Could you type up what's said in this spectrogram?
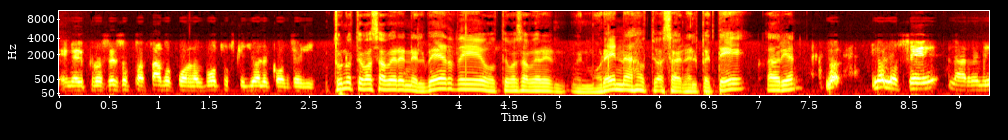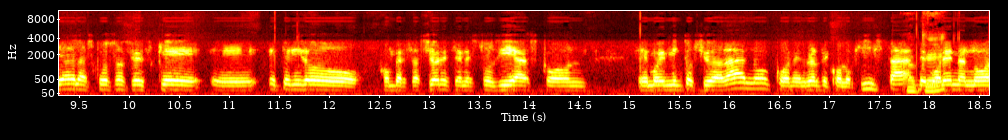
en el proceso pasado con los votos que yo le conseguí. ¿Tú no te vas a ver en el verde o te vas a ver en, Morena o te vas a ver en el PT, Adrián? No, no lo sé. La realidad de las cosas es que eh, he tenido conversaciones en estos días con el Movimiento Ciudadano, con el Verde Ecologista. De Morena no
